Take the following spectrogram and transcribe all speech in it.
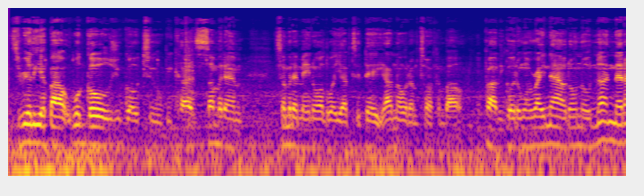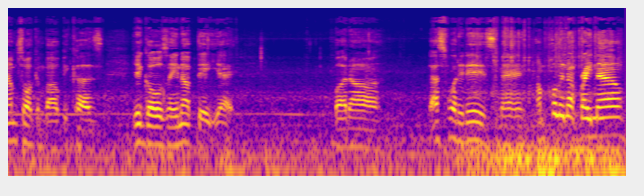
it's really about what Gold's you go to because some of them some of them ain't all the way up to date. Y'all know what I'm talking about. You probably go to one right now, don't know nothing that I'm talking about because your Gold's ain't update yet. But uh that's what it is, man. I'm pulling up right now.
